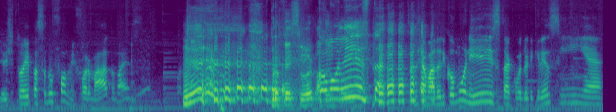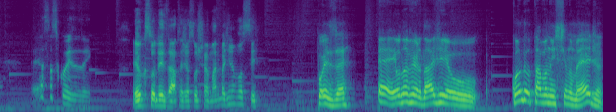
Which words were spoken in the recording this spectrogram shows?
E hoje tô aí passando fome, formado, mas. Professor. Comunista! Sou chamado de comunista, comedor de criancinha, essas coisas aí. Eu que sou de exata já sou chamado, imagina você. Pois é. É, eu na verdade, eu. Quando eu tava no ensino médio,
